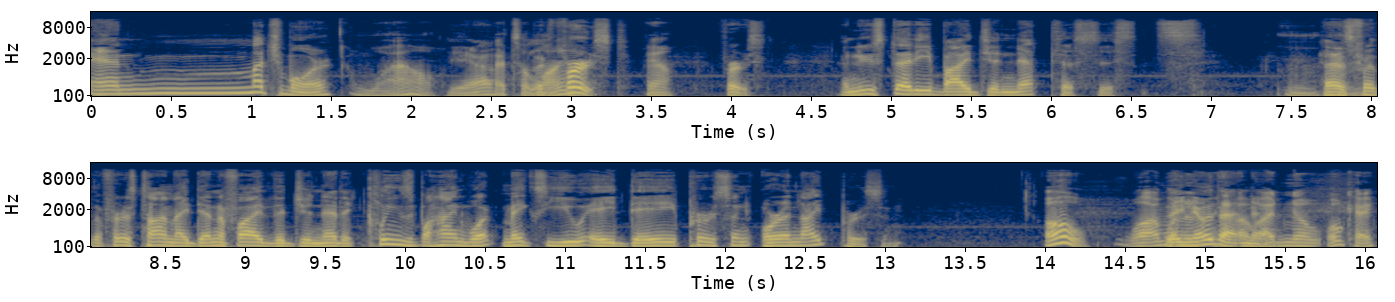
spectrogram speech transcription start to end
and much more. Wow. Yeah. That's a but line. First, Yeah. first, a new study by geneticists has for the first time identified the genetic clues behind what makes you a day person or a night person. Oh. Well, I They know that oh, now. I know. Okay.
